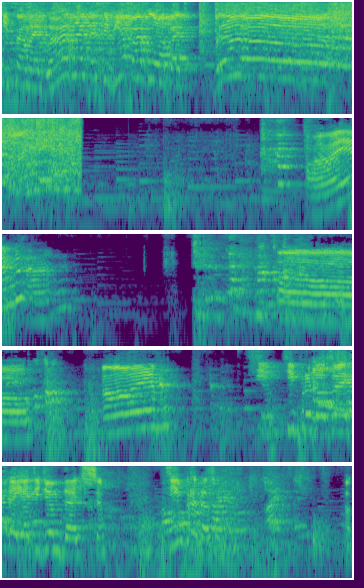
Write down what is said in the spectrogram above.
И самое главное, это себе похлопать. Браво! I'm... Oh, I'm... Тим продолжает стоять, идем дальше. Тим продолжает. А,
